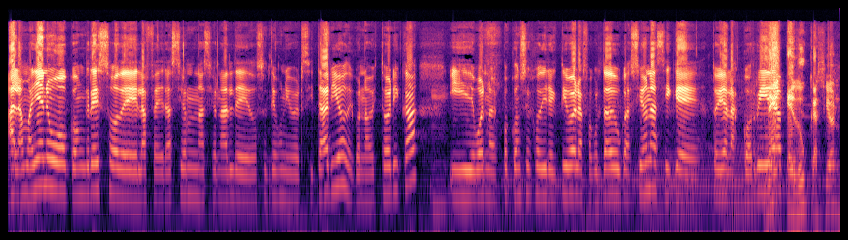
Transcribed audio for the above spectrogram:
a la mañana hubo congreso de la Federación Nacional de Docentes Universitarios de Conado Histórica y bueno, después consejo directivo de la Facultad de Educación, así que estoy a las corridas. ¿De educación?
